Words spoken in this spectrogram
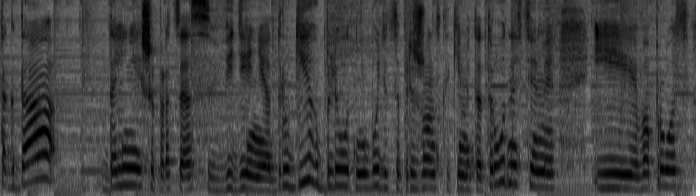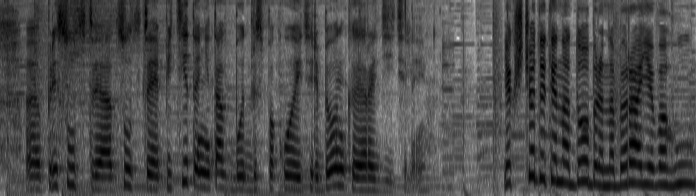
тогда дальнейший процесс введения других блюд не будет сопряжен с какими-то трудностями, и вопрос э, присутствия, отсутствия аппетита не так будет беспокоить ребенка и родителей. Якщо дитина добре набирає вагу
